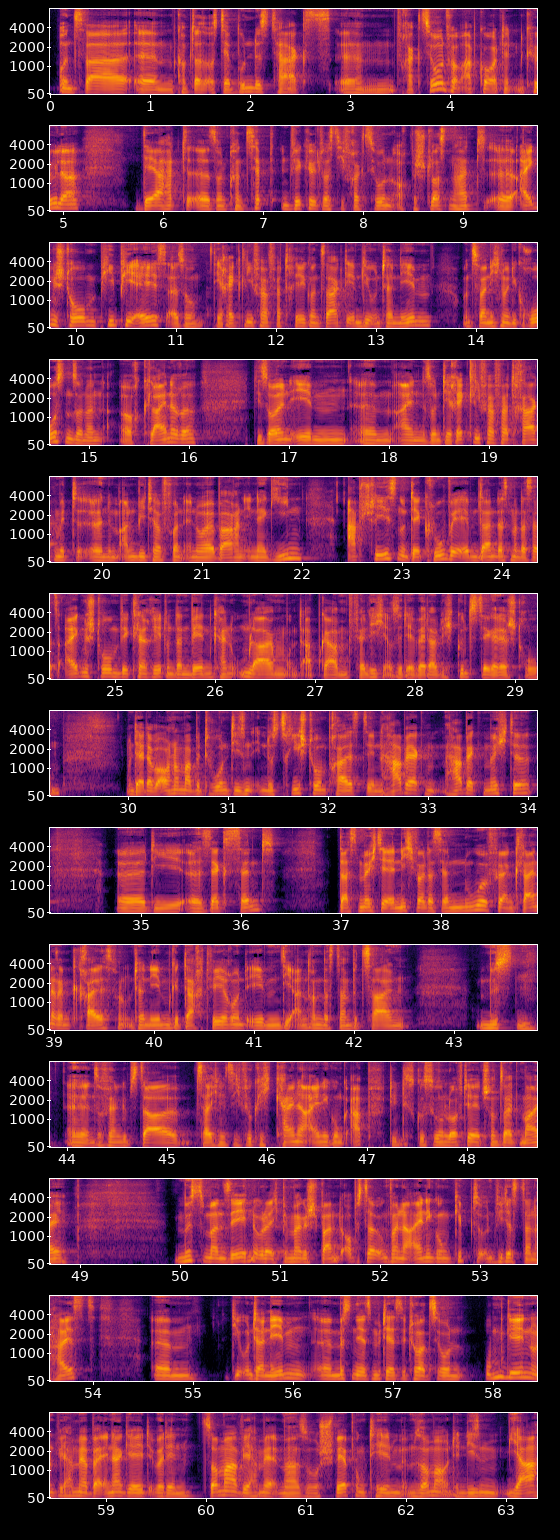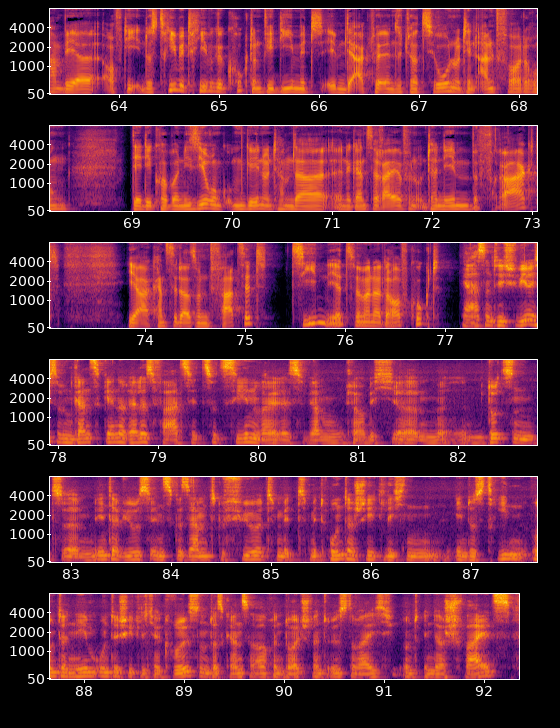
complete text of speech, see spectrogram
und zwar ähm, kommt das aus der Bundestagsfraktion ähm, vom Abgeordneten Köhler. Der hat äh, so ein Konzept entwickelt, was die Fraktion auch beschlossen hat, äh, Eigenstrom, PPAs, also Direktlieferverträge und sagt eben die Unternehmen, und zwar nicht nur die großen, sondern auch kleinere, die sollen eben ähm, einen, so einen Direktliefervertrag mit äh, einem Anbieter von erneuerbaren Energien abschließen und der Clou wäre eben dann, dass man das als Eigenstrom deklariert und dann werden keine Umlagen und Abgaben fällig, also der wäre dadurch günstiger, der Strom. Und der hat aber auch nochmal betont, diesen Industriestrompreis, den Habeck, Habeck möchte, äh, die äh, 6 Cent, das möchte er nicht, weil das ja nur für einen kleineren Kreis von Unternehmen gedacht wäre und eben die anderen das dann bezahlen müssten. Äh, insofern gibt's da, zeichnet sich wirklich keine Einigung ab. Die Diskussion läuft ja jetzt schon seit Mai. Müsste man sehen, oder ich bin mal gespannt, ob es da irgendwann eine Einigung gibt und wie das dann heißt. Ähm, die Unternehmen äh, müssen jetzt mit der Situation umgehen und wir haben ja bei Energate über den Sommer, wir haben ja immer so Schwerpunktthemen im Sommer und in diesem Jahr haben wir auf die Industriebetriebe geguckt und wie die mit eben der aktuellen Situation und den Anforderungen der Dekarbonisierung umgehen und haben da eine ganze Reihe von Unternehmen befragt. Ja, kannst du da so ein Fazit ziehen jetzt, wenn man da drauf guckt? Ja, es ist natürlich schwierig, so ein ganz generelles Fazit zu ziehen, weil es, wir haben, glaube ich, ähm, ein Dutzend ähm, Interviews insgesamt geführt mit, mit unterschiedlichen Industrieunternehmen unterschiedlicher Größen und das Ganze auch in Deutschland, Österreich und in der Schweiz.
